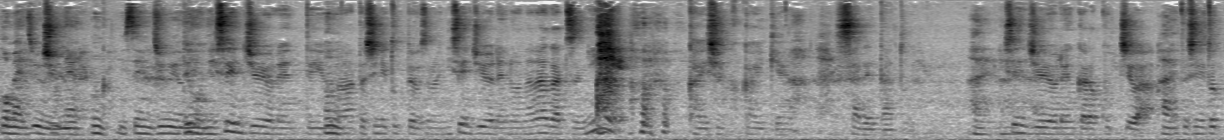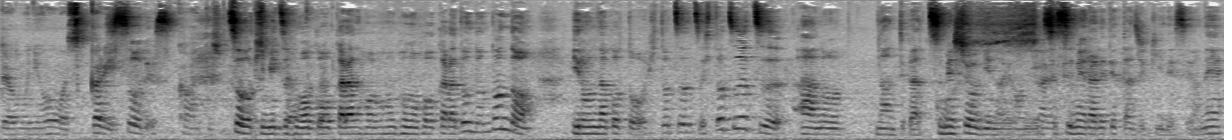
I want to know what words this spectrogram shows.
ごめん。14 14年、うん、2014年。あでも2014年っていうのは、うん。私にとってはその2014年の7月に 会食会見されたという。はい。はいはい2014年からこっちは、はい。私にとってはもう日本はすっかりそうです。変わってしまった。そう機密保護法から保護法からどんどんどんどんいろんなことを一つずつ一つずつあのなんていうか詰め将棋のように進められてた時期ですよね。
